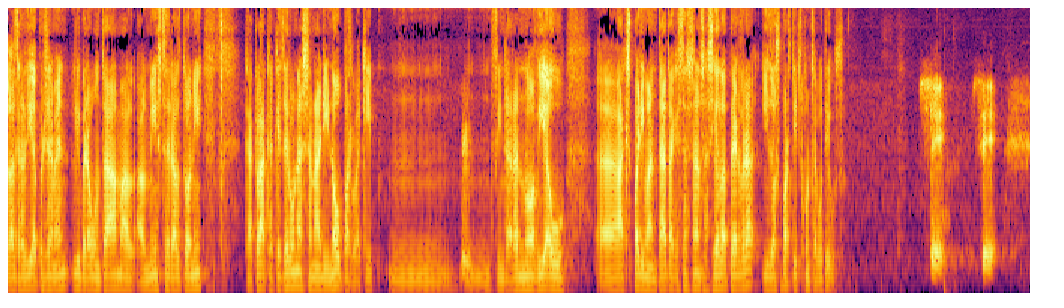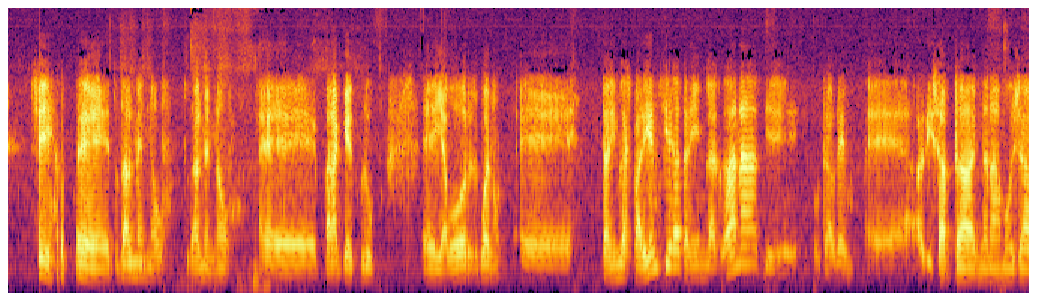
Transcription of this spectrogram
l'altre dia, precisament, li preguntàvem al, al míster, al Toni, que clar, que aquest era un escenari nou per l'equip. Mm, mm. Fins ara no havíeu eh, experimentat aquesta sensació de perdre i dos partits consecutius. Sí, Sí, eh, totalment nou, totalment nou eh, per aquest grup. Eh, llavors, bueno, eh, tenim l'experiència, tenim les ganes i ho traurem. Eh, el dissabte hem d'anar a Moja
